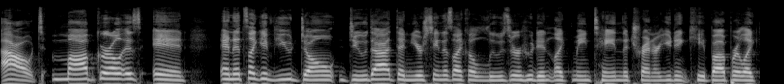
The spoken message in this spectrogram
out. Mob girl is in. And it's like if you don't do that, then you're seen as like a loser who didn't like maintain the trend or you didn't keep up or like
